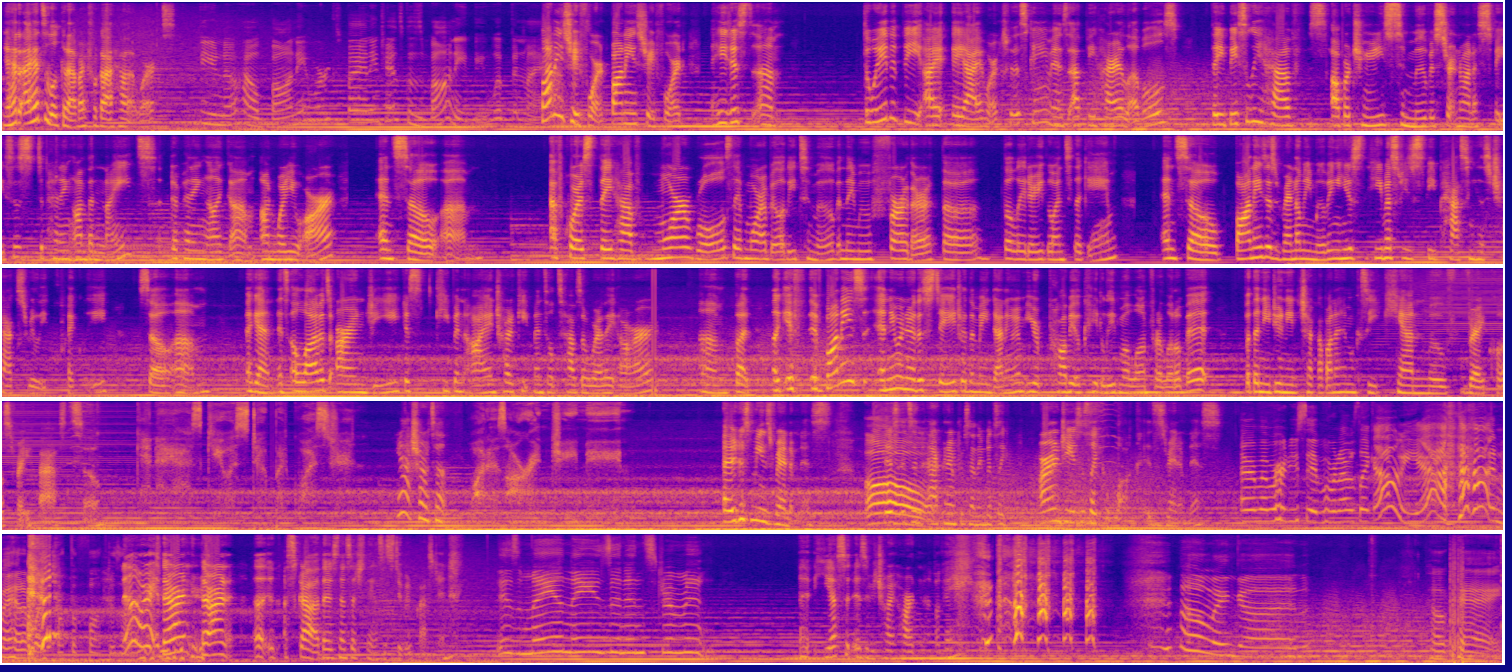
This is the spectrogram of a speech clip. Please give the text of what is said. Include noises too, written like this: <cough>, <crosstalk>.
I had, I had to look it up. I forgot how that works. Do you know how Bonnie works by any chance? Because Bonnie be whipping my Bonnie's ass. straightforward. Bonnie is straightforward. He just um, the way that the AI works for this game is at the higher levels, they basically have opportunities to move a certain amount of spaces depending on the night, depending like um on where you are, and so um, of course they have more rolls, they have more ability to move, and they move further the the later you go into the game. And so Bonnie's is randomly moving. He just he must just be passing his checks really quickly. So um, again, it's a lot of it's RNG. Just keep an eye and try to keep mental tabs of where they are. Um, but like if if Bonnie's anywhere near the stage or the main dining room, you're probably okay to leave him alone for a little bit. But then you do need to check up on him because he can move very close, very fast. So Can I ask you a stupid question? yeah, sure. What's up? What mean? Uh, It just means randomness. Oh, It's, it's an acronym for something, but it's like RNG is just like luck. It's randomness. I remember heard you say it before, and I was like, oh yeah. <laughs> In my head, I'm like, what the fuck does No, right? There aren't mean? there aren't uh, Scott. There's no such thing as a stupid question. Is mayonnaise an instrument? Uh, yes, it is if you try hard enough. Okay. <laughs> oh my god. Okay.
